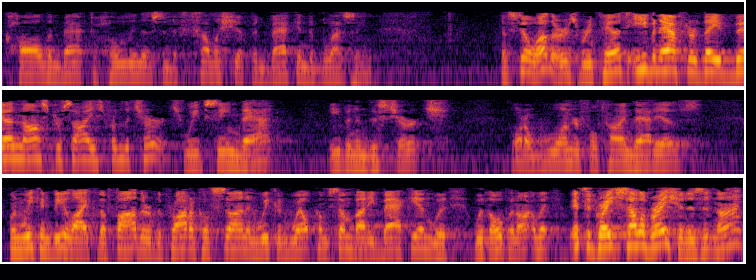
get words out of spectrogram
call them back to holiness and to fellowship and back into blessing. And still others repent even after they've been ostracized from the church. We've seen that even in this church. What a wonderful time that is. When we can be like the father of the prodigal son and we can welcome somebody back in with, with open arms. It's a great celebration, is it not?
